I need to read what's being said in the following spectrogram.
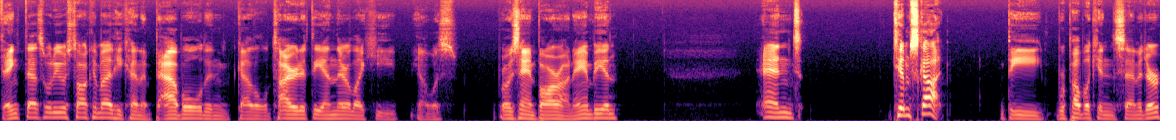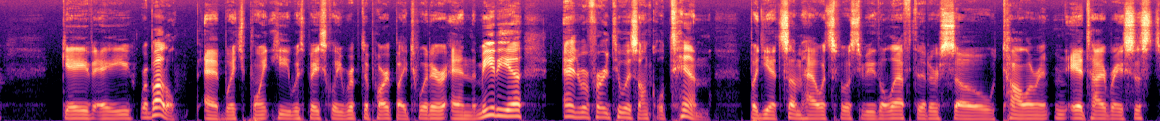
think that's what he was talking about. He kind of babbled and got a little tired at the end there, like he, you know, was Roseanne Barr on Ambien. And Tim Scott, the Republican senator, gave a rebuttal, at which point he was basically ripped apart by Twitter and the media and referred to as Uncle Tim. But yet somehow it's supposed to be the left that are so tolerant and anti racist.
